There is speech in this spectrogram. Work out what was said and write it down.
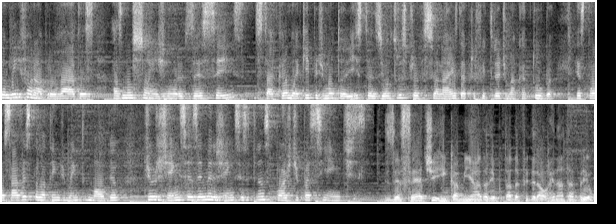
Também foram aprovadas as moções de número 16, destacando a equipe de motoristas e outros profissionais da Prefeitura de Macatuba responsáveis pelo atendimento móvel de urgências, emergências e transporte de pacientes. 17, encaminhada a deputada federal Renata Abreu.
